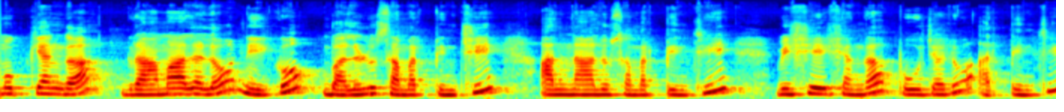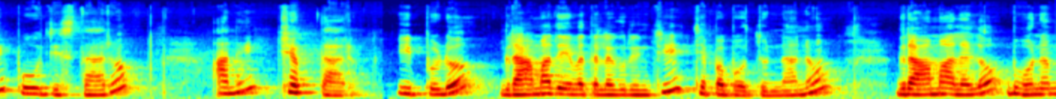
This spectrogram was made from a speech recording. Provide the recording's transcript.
ముఖ్యంగా గ్రామాలలో నీకు బలులు సమర్పించి అన్నాలు సమర్పించి విశేషంగా పూజలు అర్పించి పూజిస్తారు అని చెప్తారు. ఇప్పుడు గ్రామ దేవతల గురించి చెప్పబోతున్నాను. గ్రామాలలో బోనం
